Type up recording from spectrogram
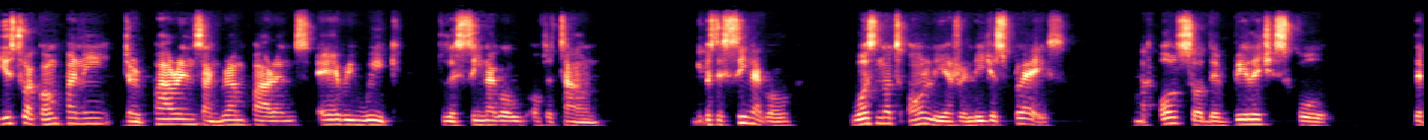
used to accompany their parents and grandparents every week to the synagogue of the town, because the synagogue was not only a religious place, but also the village school, the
